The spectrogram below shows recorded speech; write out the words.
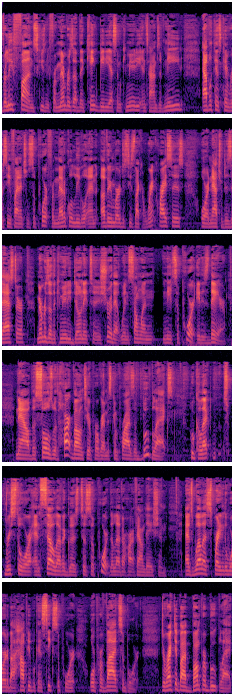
relief funds, excuse me, for members of the kink BDSM community in times of need. Applicants can receive financial support for medical, legal, and other emergencies like a rent crisis or a natural disaster. Members of the community donate to ensure that when someone needs support, it is there. Now, the Souls with Heart volunteer program is comprised of bootblacks who collect, restore, and sell leather goods to support the Leather Heart Foundation, as well as spreading the word about how people can seek support or provide support. Directed by Bumper Bootblack,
